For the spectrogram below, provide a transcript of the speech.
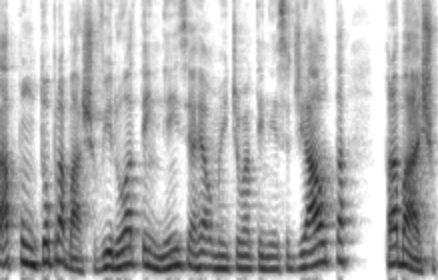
apontou para baixo, virou a tendência realmente uma tendência de alta para baixo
